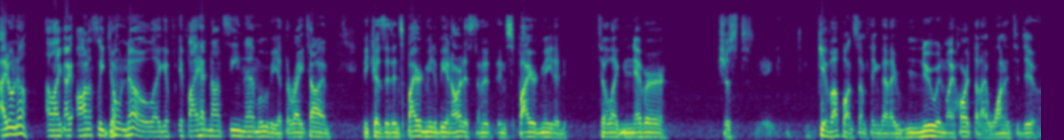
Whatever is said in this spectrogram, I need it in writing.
I don't know, like I honestly don't know, like if if I had not seen that movie at the right time, because it inspired me to be an artist and it inspired me to to like never just give up on something that I knew in my heart that I wanted to do.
